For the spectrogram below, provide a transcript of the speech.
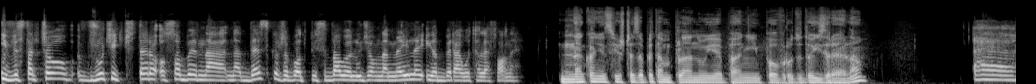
i wystarczyło wrzucić cztery osoby na, na deskę, żeby odpisywały ludziom na maile i odbierały telefony. Na koniec jeszcze zapytam, planuje pani powrót do Izraela? E,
